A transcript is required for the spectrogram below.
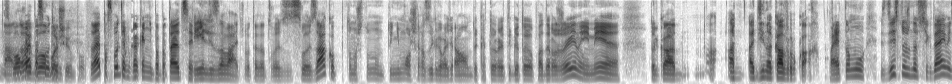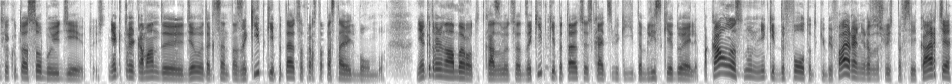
С бомбой давай было посмотрим. больше юмпов. Давай посмотрим, как они попытаются реализовать вот этот твой, свой закуп, потому что ну, ты не можешь разыгрывать раунды, которые ты готовил под оружейно, имея только од- а- од- один АК в руках. Поэтому здесь нужно всегда иметь какую-то особую идею. То есть некоторые команды делают акцент на закидки и пытаются просто поставить бомбу. Некоторые, наоборот, отказываются от закидки и пытаются искать себе какие-то близкие дуэли. Пока у нас ну, некий дефолт от QB Fire, они разошлись по всей карте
